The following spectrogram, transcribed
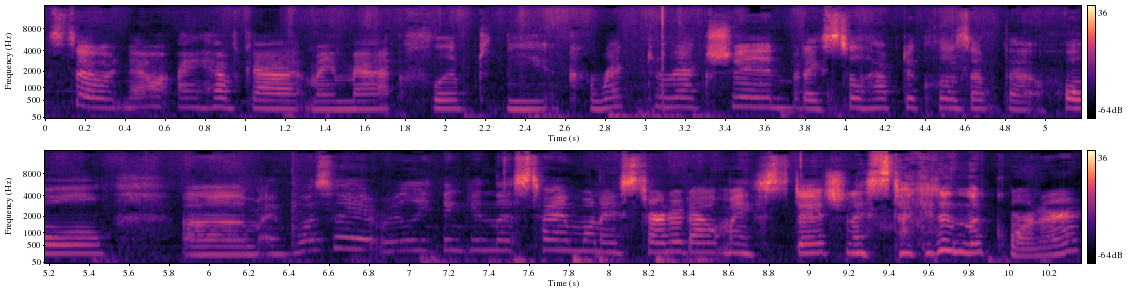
so now I have got my mat flipped the correct direction, but I still have to close up that hole. Um, I wasn't really thinking this time when I started out my stitch and I stuck it in the corner.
